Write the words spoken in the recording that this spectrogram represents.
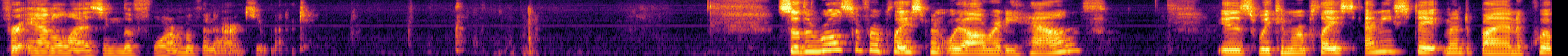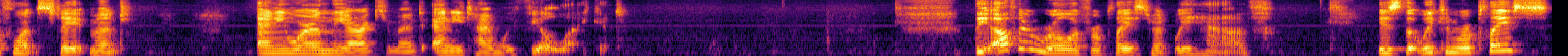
for analyzing the form of an argument. So the rules of replacement we already have is we can replace any statement by an equivalent statement anywhere in the argument anytime we feel like it. The other rule of replacement we have is that we can replace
